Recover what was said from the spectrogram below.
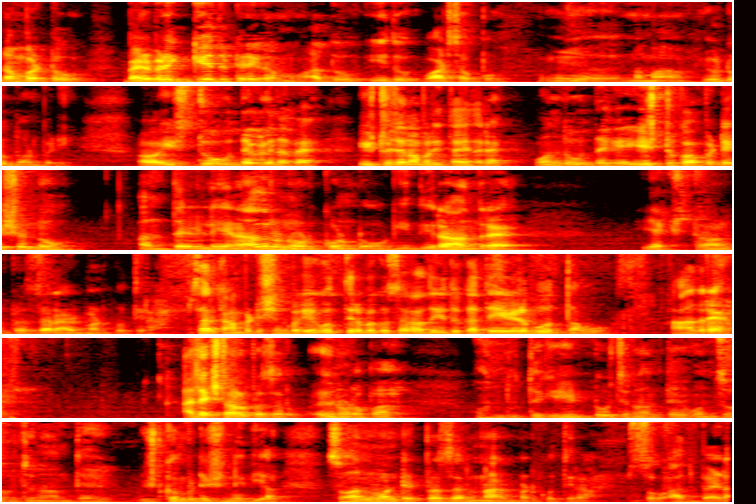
ನಂಬರ್ ಟು ಬೆಳ ಬೆಳಗ್ಗೆದು ಟೆಲಿಗ್ರಾಮು ಅದು, ಇದು ವಾಟ್ಸಪ್ಪು ನಮ್ಮ ಯೂಟ್ಯೂಬ್ ನೋಡಬೇಡಿ. ಇಷ್ಟು ಹುದ್ದೆಗಳಿದ್ದಾವೆ ಇಷ್ಟು ಜನ ಬರೀತಾ ಇದ್ದಾರೆ ಒಂದು ಹುದ್ದೆಗೆ ಇಷ್ಟು ಕಾಂಪಿಟೇಷನ್ನು ಅಂತೇಳಿ ಏನಾದರೂ ನೋಡ್ಕೊಂಡು ಹೋಗಿದ್ದೀರಾ ಅಂದರೆ ಎಕ್ಸ್ಟ್ರಾಲ್ ಪ್ರೆಸರ್ ಆ್ಯಡ್ ಮಾಡ್ಕೋತೀರಾ. ಸರ್ ಕಾಂಪಿಟೇಷನ್ ಬಗ್ಗೆ ಗೊತ್ತಿರಬೇಕು ಸರ್ ಅದು, ಇದು ಕತೆ ಹೇಳ್ಬೋದು ತಾವು. ಆದರೆ ಅದು ಎಕ್ಸ್ಟರ್ನಲ್ ಪ್ರೆಸರು ಏ, ನೋಡಪ್ಪ, ಒಂದು ಹುದ್ದೆಗೆ ಎಂಟುನೂರು ಜನ ಅಂತೆ, ಒಂದು ಸಾವಿರ ಜನ ಅಂತೆ, ಇಷ್ಟು ಕಾಂಪಿಟೇಷನ್ ಇದೆಯಾ? ಸೊ ಅನ್ವಾಂಟೆಡ್ ಪ್ರೆಸರನ್ನು ಆ್ಯಡ್ ಮಾಡ್ಕೋತೀರಾ? ಸೊ ಅದು ಬೇಡ.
